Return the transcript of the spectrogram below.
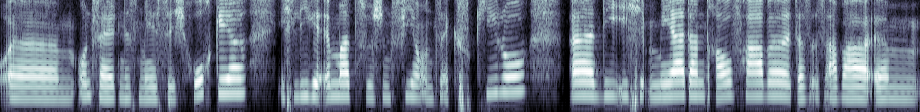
ähm, unverhältnismäßig hochgehe. Ich liege immer zwischen vier und sechs Kilo, äh, die ich mehr dann drauf habe. Das ist aber ähm,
